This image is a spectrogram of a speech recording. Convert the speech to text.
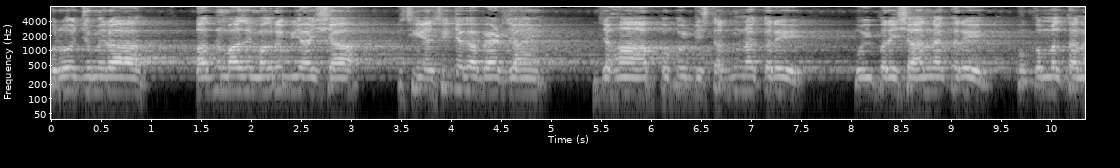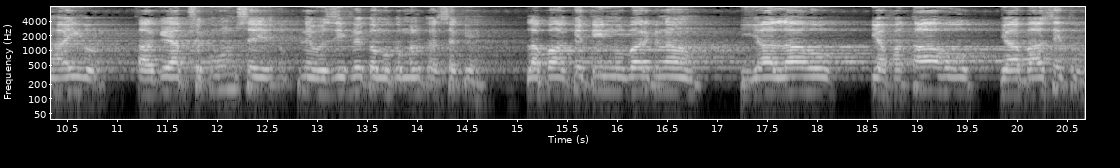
بروز جمعرات بعد نماز مغرب یا عشاء کسی ایسی جگہ بیٹھ جائیں جہاں آپ کو کوئی ڈسٹرب نہ کرے، کوئی پریشان نہ کرے، مکمل تنہائی ہو، تاکہ آپ سکون سے اپنے وظیفے کو مکمل کر سکیں۔ اللہ پاک کے تین مبارک نام، یا اللہ ہو، یا فتح ہو، یا باسط ہو۔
